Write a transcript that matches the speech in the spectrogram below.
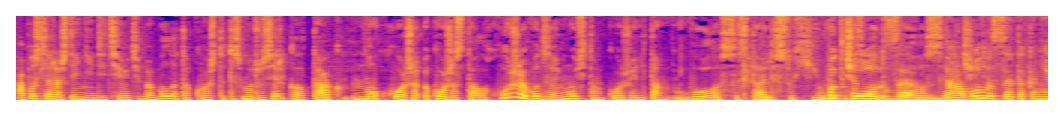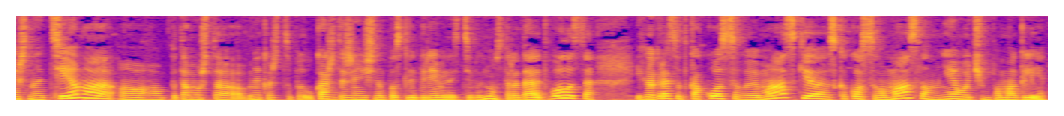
А после рождения детей у тебя было такое, что ты смотришь в зеркало, так, ну, кожа, кожа стала хуже, вот займусь там кожей, или там волосы стали сухие, вот, вот сейчас волосы, буду волосы Да, лечить. волосы – это, конечно, тема, а, потому что, мне кажется, у каждой женщины после беременности, ну, страдают волосы, и как раз вот кокосовые маски с кокосовым маслом мне очень помогли.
